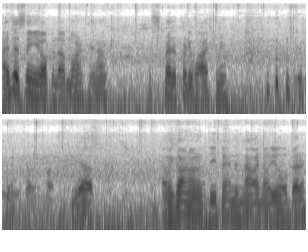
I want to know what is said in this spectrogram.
I just think you opened up more. You know, you spread it pretty wide for me. Yep. And we gone on the deep end, and now I know you a little better.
